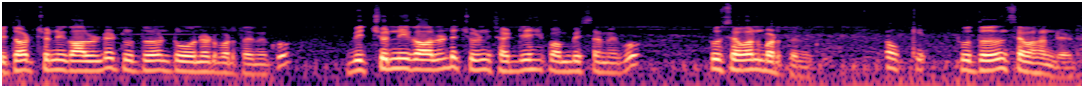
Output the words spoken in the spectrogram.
వితౌట్ చున్నీ కావాలంటే టూ థౌసండ్ టూ హండ్రెడ్ పడుతుంది మీకు. విత్ చున్నీ కావాలంటే చున్నీ సెట్ చేసి పంపిస్తాం మీకు. టూ సెవెన్ పడుతుంది మీకు. Okay. Two thousand seven hundred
